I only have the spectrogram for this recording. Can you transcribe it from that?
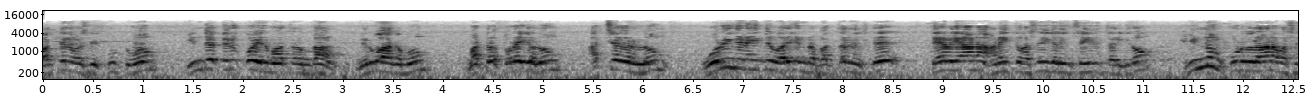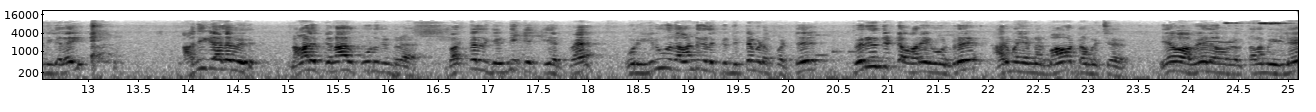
பக்தர் வசதியை கூட்டுவோம். இந்த திருக்கோயில் மாத்திரம்தான் நிர்வாகமும் மற்ற துறைகளும் அர்ச்சகர்களும் ஒருங்கிணைந்து வருகின்ற பக்தர்களுக்கு தேவையான அனைத்து வசதிகளையும் செய்து தருகிறோம். இன்னும் கூடுதலான வசதிகளை அதிக அளவு நாளுக்கு நாள் கூடுகின்ற பக்தர்களுக்கு எண்ணிக்கைக்கு ஏற்ப ஒரு இருபது ஆண்டுகளுக்கு திட்டமிடப்பட்டு பெருந்திட்ட வரைவு ஒன்று அருமையண்ணன் மாவட்ட அமைச்சர் ஏவா வேலு அவர்கள் தலைமையிலே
